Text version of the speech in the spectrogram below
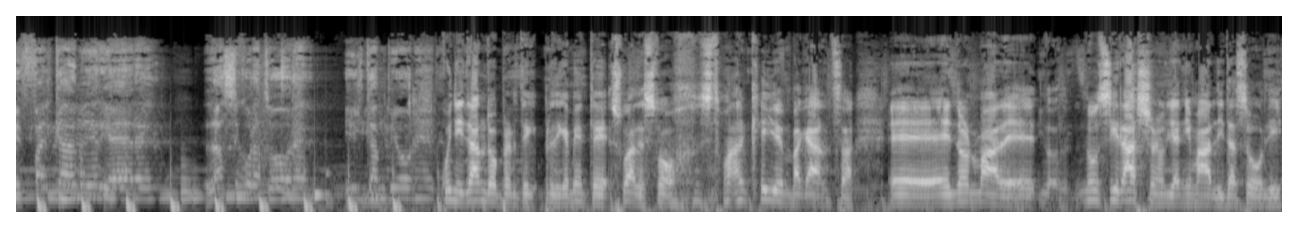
E fa il cameriere, l'assicuratore, il campione. Quindi dando prati- praticamente, scusate, sto, sto anche io in vacanza, eh, è normale, eh, no- non si lasciano gli animali da soli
